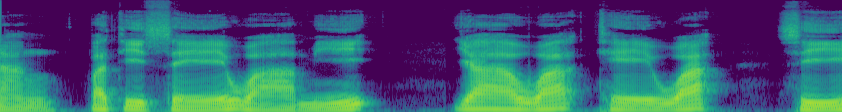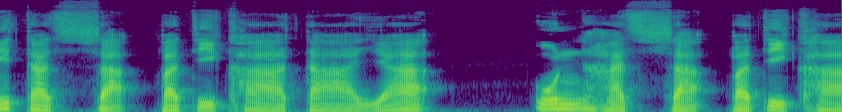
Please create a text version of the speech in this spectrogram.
นัง ปฏิเสวามิ ยาวะเทวะ สีตัสสะปฏิคาตายะ อุณหัสสะปฏิคา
